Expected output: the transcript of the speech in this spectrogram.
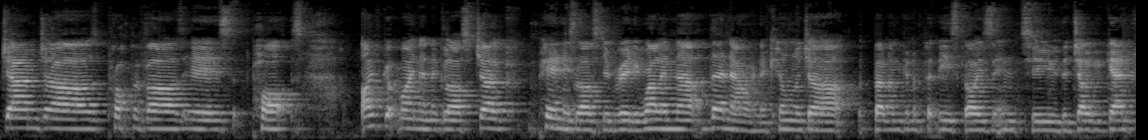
jam jars proper vases pots I've got mine in a glass jug Peonies lasted really well in that. They're now in a Kilner jar, but I'm going to put these guys into the jug again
